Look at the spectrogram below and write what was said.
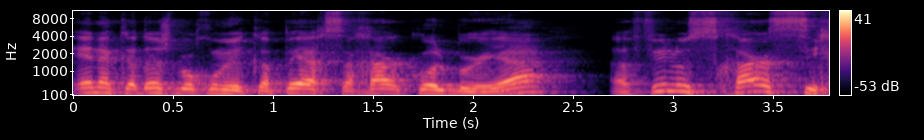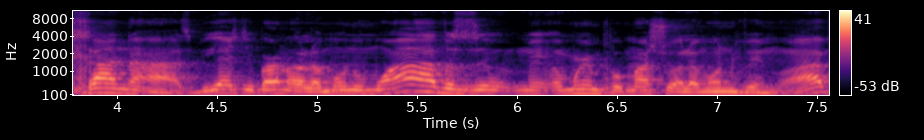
אין הקדוש ברוך הוא מקפח שכר כל בריאה, אפילו שכר שיחה נאה. אז בגלל שדיברנו על עמון ומואב, אז אומרים פה משהו על עמון ומואב,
